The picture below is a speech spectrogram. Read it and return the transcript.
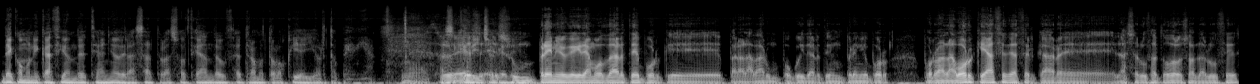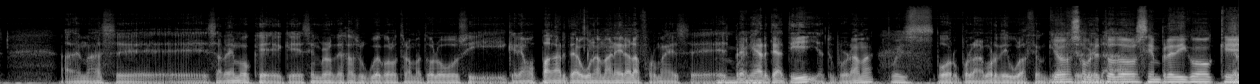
de comunicación de este año de la SATO, la Sociedad Andaluza de Traumatología y Ortopedia. es, un premio que queríamos darte porque para alabar un poco y darte un premio por, por la labor que hace de acercar eh, la salud a todos los andaluces Además, eh, sabemos que, siempre nos dejas un hueco los traumatólogos y, queríamos pagarte de alguna manera. La forma es, eh, premiarte a ti y a tu programa pues, por, por la labor de divulgación que Yo sobre todo siempre digo que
